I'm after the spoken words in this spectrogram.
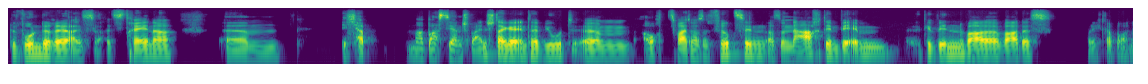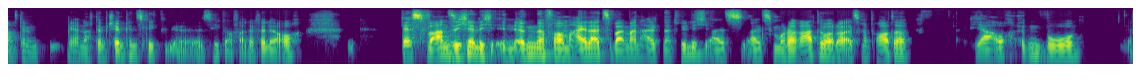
bewundere als, als Trainer. Ähm, ich habe mal Bastian Schweinsteiger interviewt, ähm, auch 2014, also nach dem WM-Gewinn war, war das, oder ich glaube auch nach dem, ja, nach dem Champions League-Sieg auf alle Fälle auch. Das waren sicherlich in irgendeiner Form Highlights, weil man halt natürlich als, als Moderator oder als Reporter ja auch irgendwo äh,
